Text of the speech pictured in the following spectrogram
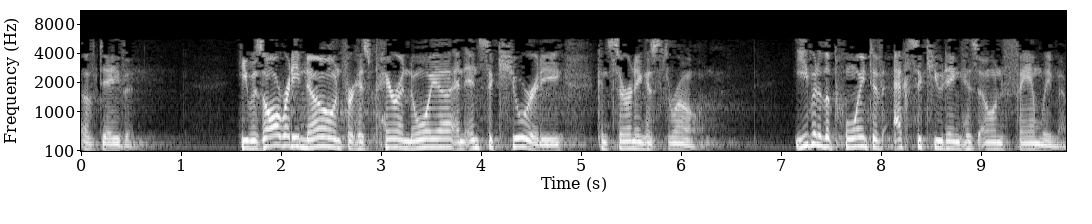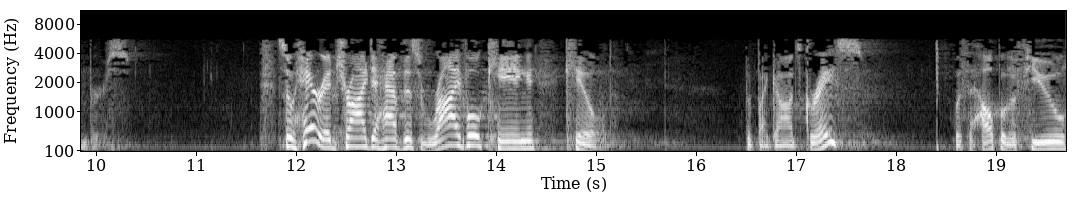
of David. He was already known for his paranoia and insecurity concerning his throne, even to the point of executing his own family members. So Herod tried to have this rival king killed. But by God's grace, with the help of a few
